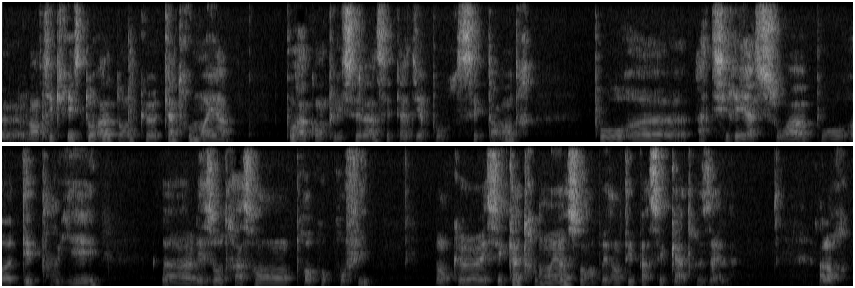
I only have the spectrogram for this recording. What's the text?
euh, l'Antichrist aura donc euh, quatre moyens pour accomplir cela, c'est-à-dire pour s'étendre, pour euh, attirer à soi, pour dépouiller les autres à son propre profit. Donc ces quatre moyens sont représentés par ces quatre ailes. Alors,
